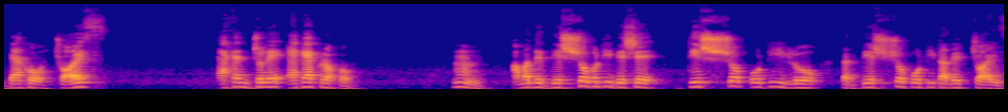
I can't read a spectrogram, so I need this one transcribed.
দেখো চয়েস এক একজনে এক এক রকম। হুম, আমাদের দেড়শো কোটি দেশে দেড়শো কোটি লোক তার দেড়শো কোটি তাদের চয়েস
